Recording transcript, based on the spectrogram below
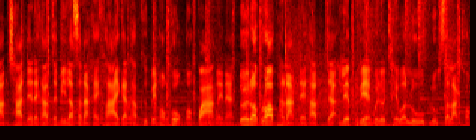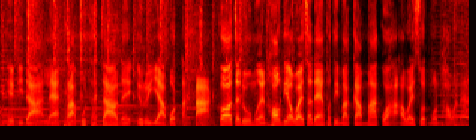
3 ชั้นเนี่ยนะครับจะมีลักษณะคล้ายๆกันครับคือเป็นห้องโถงกว้างๆเลยนะโดยรอบๆผนังเนี่ยครับจะเรียบเรียงไว้ด้วยเทวรูปรูปสลักของเทพธิดา และพระพุทธเจ้าในอิริยาบถต่าง ๆ ก็จะดูเหมือนห้องที่เอาไว้แสดงประติมากรรมมากกว่าเอาไว้สวดมนต์ภาวนา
